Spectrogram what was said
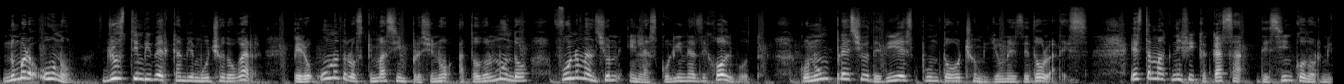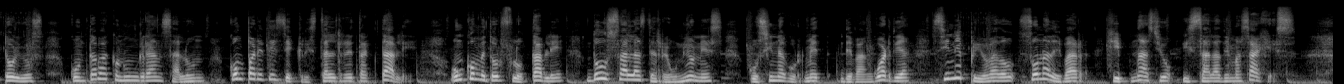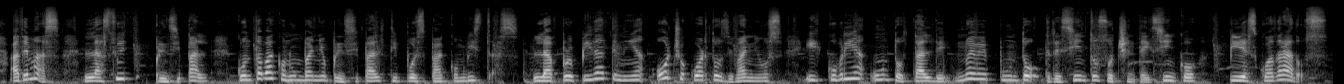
Número 1. Justin Bieber cambia mucho de hogar, pero uno de los que más impresionó a todo el mundo fue una mansión en las colinas de Hollywood, con un precio de 10.8 millones de dólares. Esta magnífica casa de 5 dormitorios contaba con un gran salón con paredes de cristal retractable, un comedor flotable, dos salas de reuniones, cocina gourmet de vanguardia, cine privado, zona de bar, gimnasio y sala de masajes. Además, la suite principal contaba con un baño principal tipo spa con vistas. La propiedad tenía 8 cuartos de baños y cubría un total de 9.385 pies cuadrados.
